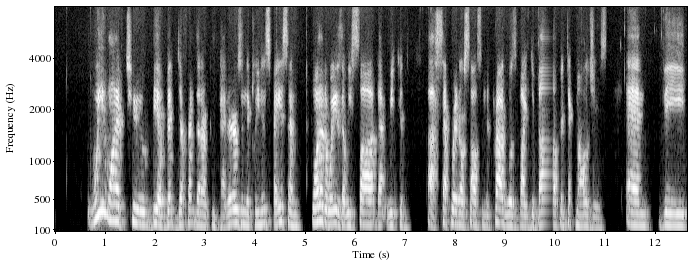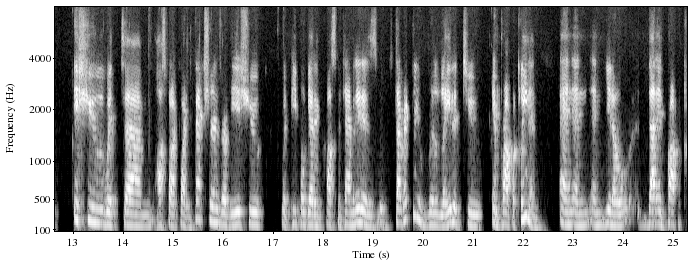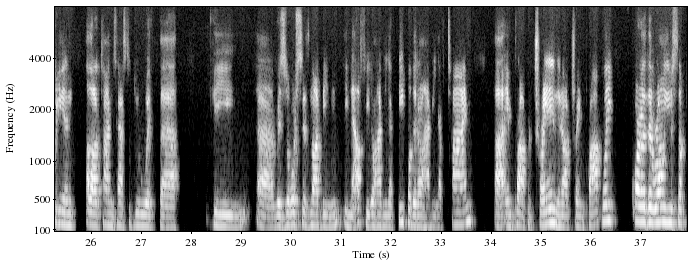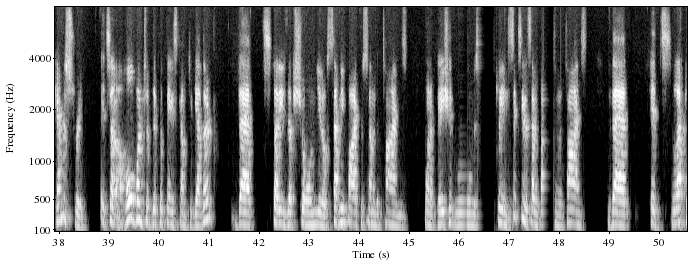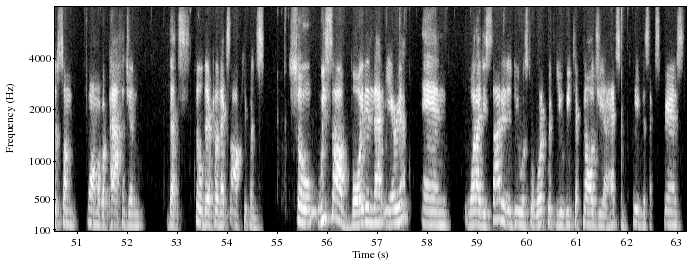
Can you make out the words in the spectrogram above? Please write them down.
we wanted to be a bit different than our competitors in the cleaning space. And one of the ways that we saw that we could uh, separate ourselves from the crowd was by developing technologies. And the issue with um, hospital acquired infections or the issue with people getting cross contaminated is directly related to improper cleaning. And, and, and, you know, that improper cleaning a lot of times has to do with uh, the uh, resources not being enough. You don't have enough people, they don't have enough time, uh, improper training, they're not trained properly or the wrong use of chemistry. It's a, a whole bunch of different things come together that studies have shown, you know, 75% of the times when a patient room is clean, 60 to 75% of the times that it's left with some form of a pathogen that's still there for the next occupants. So we saw a void in that area. And what I decided to do was to work with UV technology. I had some previous experience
